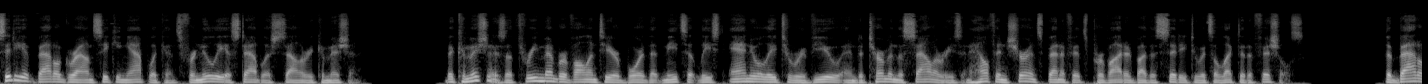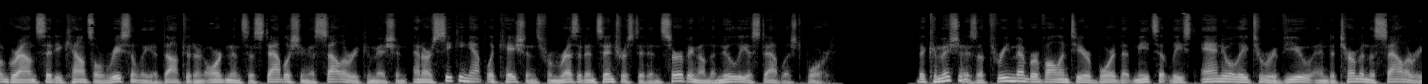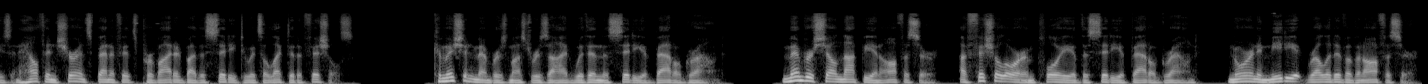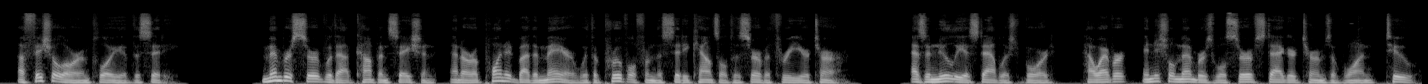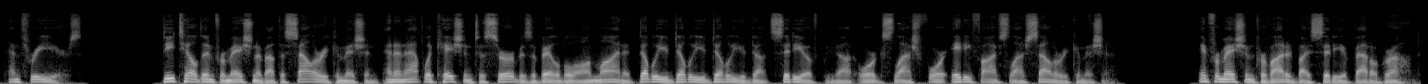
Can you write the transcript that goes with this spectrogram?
City of Battle Ground seeking applicants for newly established Salary Commission. The Commission is a three member volunteer board that meets at least annually to review and determine the salaries and health insurance benefits provided by the city to its elected officials. The Battle Ground City Council recently adopted an ordinance establishing a salary commission and are seeking applications from residents interested in serving on the newly established board. The Commission is a three member volunteer board that meets at least annually to review and determine the salaries and health insurance benefits provided by the city to its elected officials. Commission members must reside within the city of Battle Ground. Members shall not be an officer, official, or employee of the city of Battle Ground, nor an immediate relative of an officer, official, or employee of the city. Members serve without compensation and are appointed by the mayor with approval from the city council to serve a three year term. As a newly established board, However, initial members will serve staggered terms of 1, 2, and 3 years. Detailed information about the Salary Commission and an application to serve is available online at www.cityofp.org/485/salary commission. Information provided by City of Battle Ground.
